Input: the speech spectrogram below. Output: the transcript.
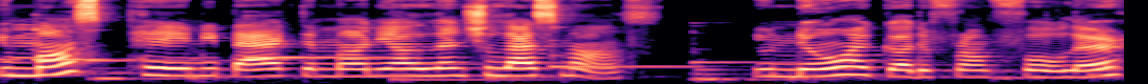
You must pay me back the money I lent you last month. You know I got it from Fowler.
